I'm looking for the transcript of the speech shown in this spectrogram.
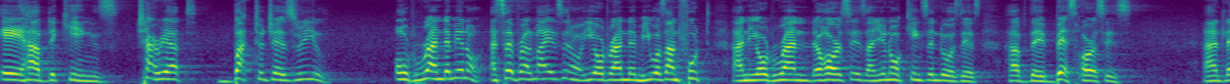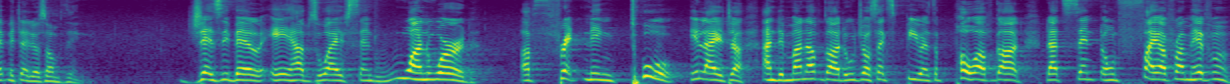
Ahab the king's chariot back to Jezreel outran them, you know, and several miles, you know, he outran them. He was on foot and he outran the horses. And you know, kings in those days have the best horses. And let me tell you something Jezebel, Ahab's wife, sent one word of threatening to Elijah. And the man of God who just experienced the power of God that sent down fire from heaven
